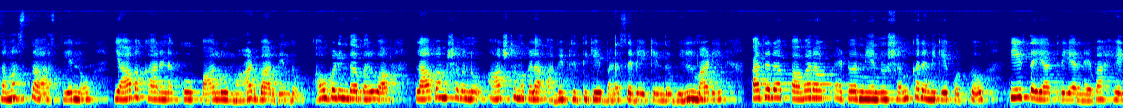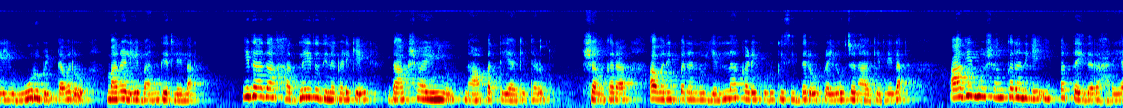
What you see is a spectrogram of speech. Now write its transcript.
ಸಮಸ್ತ ಆಸ್ತಿಯನ್ನು ಯಾವ ಕಾರಣಕ್ಕೂ ಪಾಲು ಮಾಡಬಾರ್ದೆಂದು ಅವುಗಳಿಂದ ಬರುವ ಲಾಭಾಂಶವನ್ನು ಆಶ್ರಮಗಳ ಅಭಿವೃದ್ಧಿಗೆ ಬಳಸಬೇಕೆಂದು ವಿಲ್ ಮಾಡಿ ಅದರ ಪವರ್ ಆಫ್ ಅಟರ್ನಿಯನ್ನು ಶಂಕರನಿಗೆ ಕೊಟ್ಟು ತೀರ್ಥಯಾತ್ರೆಯ ನೆವ ಹೇಳಿ ಊರು ಬಿಟ್ಟವರು ಮರಳಿ ಬಂದಿರಲಿಲ್ಲ. ಇದಾದ ಹದಿನೈದು ದಿನಗಳಿಗೆ ದಾಕ್ಷಾಯಿಣಿಯು ನಾಪತ್ತೆಯಾಗಿದ್ದಳು. ಶಂಕರ ಅವರಿಬ್ಬರನ್ನು ಎಲ್ಲ ಕಡೆ ಹುಡುಕಿಸಿದ್ದರೂ ಪ್ರಯೋಜನ ಆಗಿರಲಿಲ್ಲ. ಆಗಿನ್ನು ಶಂಕರನಿಗೆ ಇಪ್ಪತ್ತೈದರ ಹರೆಯ,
